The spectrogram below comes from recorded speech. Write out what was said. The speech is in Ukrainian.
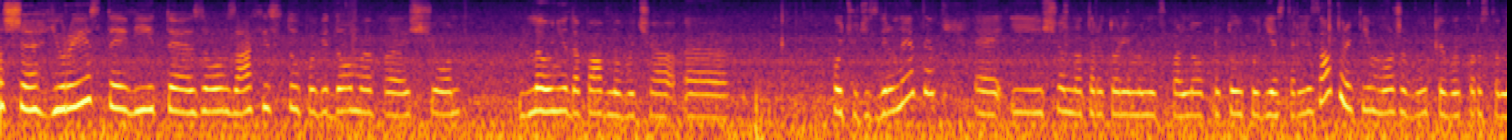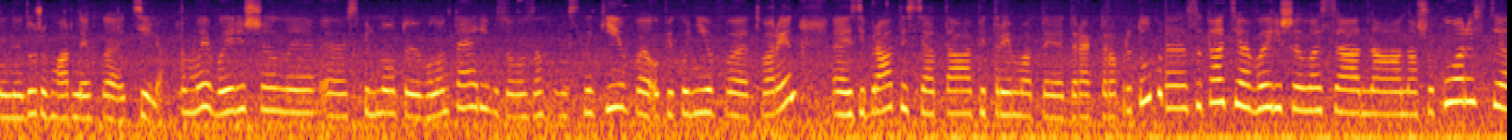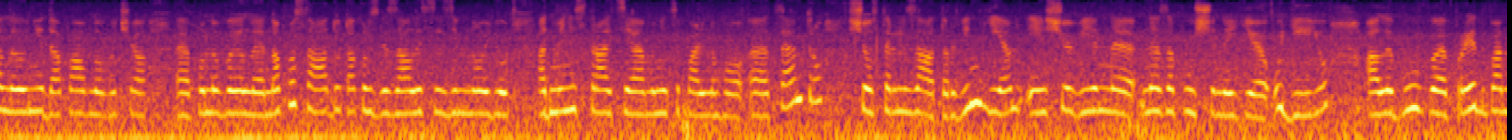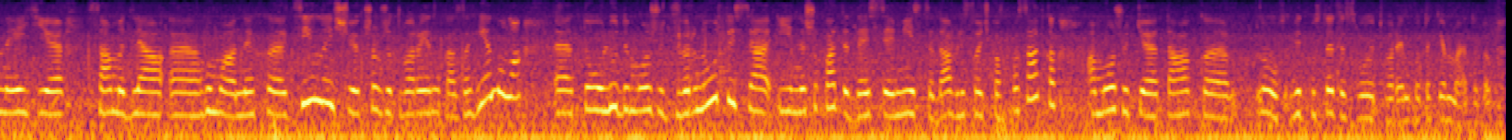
наш юрист від зоозахисту повідомив, е, що Леоніда Павловича е, хочуть звільнити, е, і що на території муніципального притулку є стерилізатор, який може бути використаний не дуже в гарних е, цілях. Ми вирішили е, спільнотою волонтерів, зоозахисників, опікунів тварин зібратися та підтримати директора притулку. Ситуація вирішилася на нашу користь. Леоніда Павловича поновили на посаду. Також зв'язалися зі мною адміністрація муніципального е, центру, що стерилізатор він є, і що він не запущений у дію, але був придбаний саме для е, гуманних цілей. Що якщо вже тваринка загинула, е, то люди можуть звернутися і не шукати десь місце да, в лісочках, посадках, а можуть е, так ну, відпустити свою тваринку таким методом.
